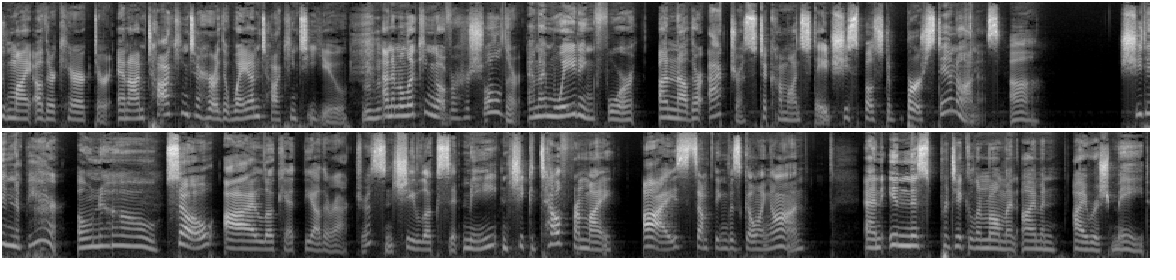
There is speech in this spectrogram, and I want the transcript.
to my other character and I'm talking to her the way I'm talking to you. And I'm looking over her shoulder and I'm waiting for another actress to come on stage. She's supposed to burst in on us. Ah. She didn't appear. Oh no. So I look at the other actress and she looks at me and she could tell from my eyes something was going on. And in this particular moment, I'm an Irish maid.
